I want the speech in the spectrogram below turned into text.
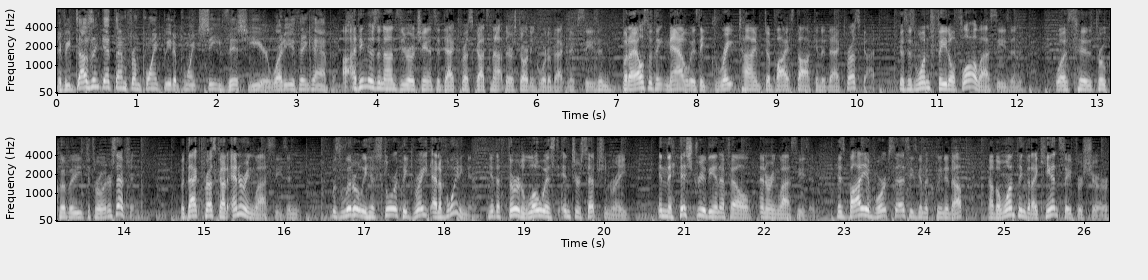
If he doesn't get them from point B to point C this year, what do you think happens? I think there's a non-zero chance that Dak Prescott's not their starting quarterback next season, but I also think now is a great time to buy stock into Dak Prescott because his one fatal flaw last season was his proclivity to throw interceptions. But Dak Prescott entering last season was literally historically great at avoiding them. He had the third lowest interception rate in the history of the NFL entering last season. His body of work says he's going to clean it up. Now, the one thing that I can't say for sure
